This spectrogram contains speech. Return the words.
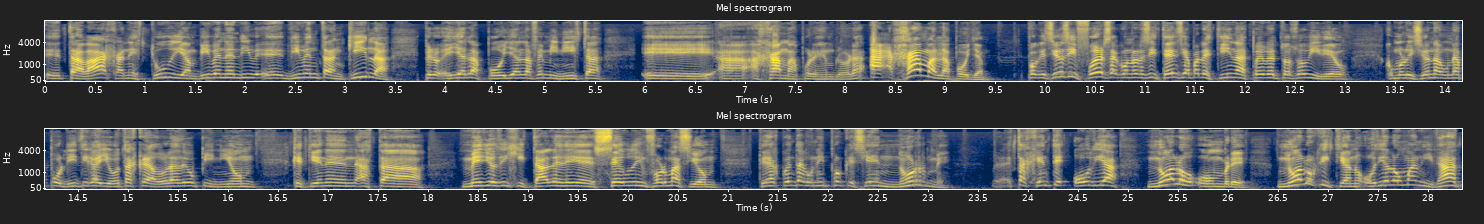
eh, trabajan, estudian, viven, en, eh, viven tranquilas, pero ellas la apoyan, la feminista, eh, a, a Hamas, por ejemplo, ¿verdad? A Hamas la apoyan. Porque si yo sí fuerza con la resistencia palestina, después de ver todos esos videos, como lo hicieron algunas políticas y otras creadoras de opinión que tienen hasta medios digitales de pseudoinformación, te das cuenta que una hipocresía enorme. Esta gente odia no a los hombres, no a los cristianos, odia a la humanidad.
